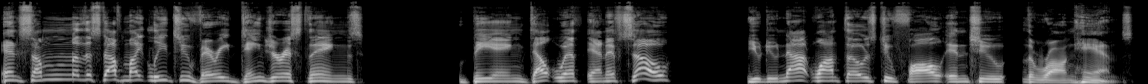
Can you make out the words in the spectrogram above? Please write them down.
And some of the stuff might lead to very dangerous things being dealt with. And if so, you do not want those to fall into the wrong hands.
